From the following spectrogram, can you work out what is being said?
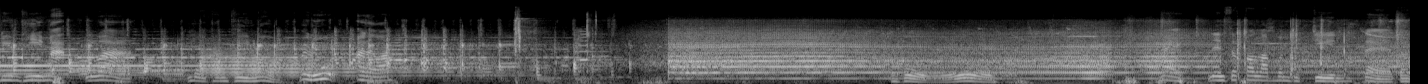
ดีมทีมอะหรือว่าหมวดทำทีมโน่ไม่รู้ อะไรวะโอ้โหแม่เลนสกอรับบนจุดจีน แต่ตอน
